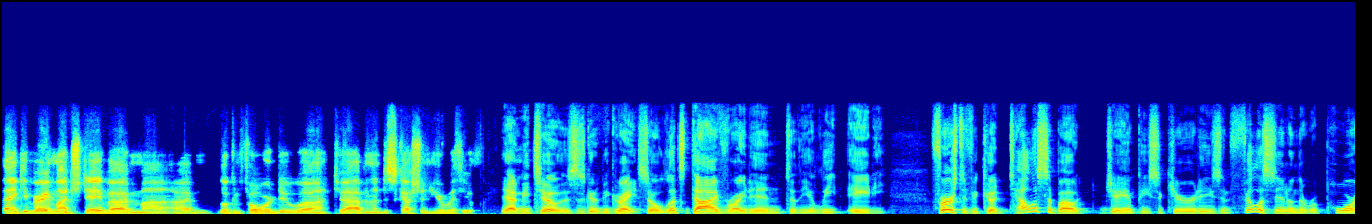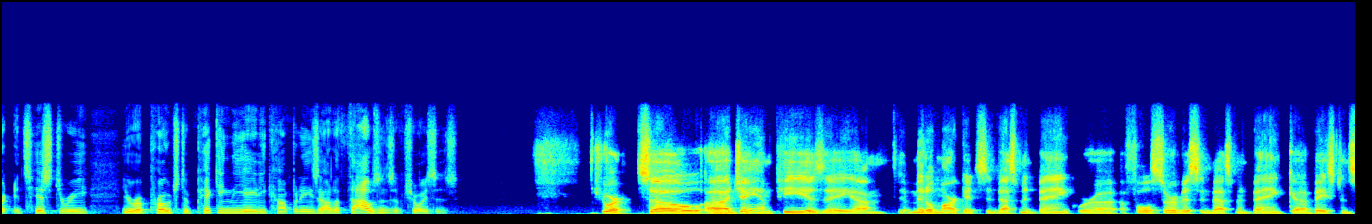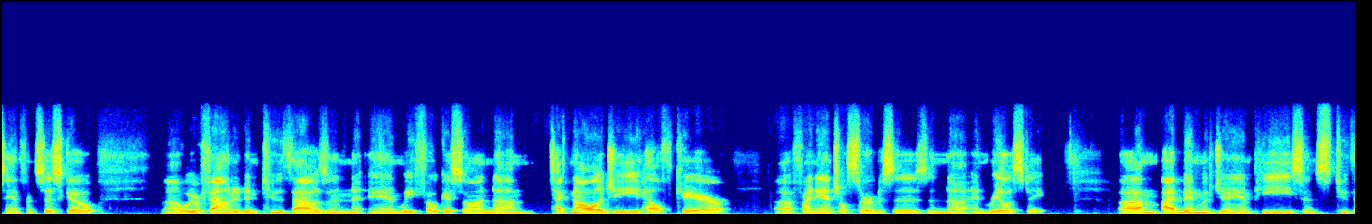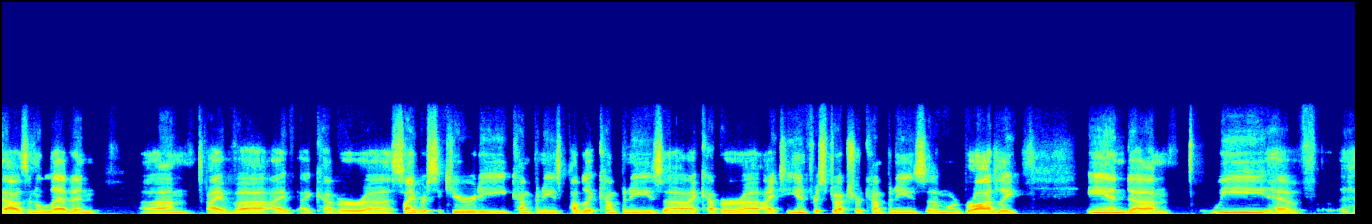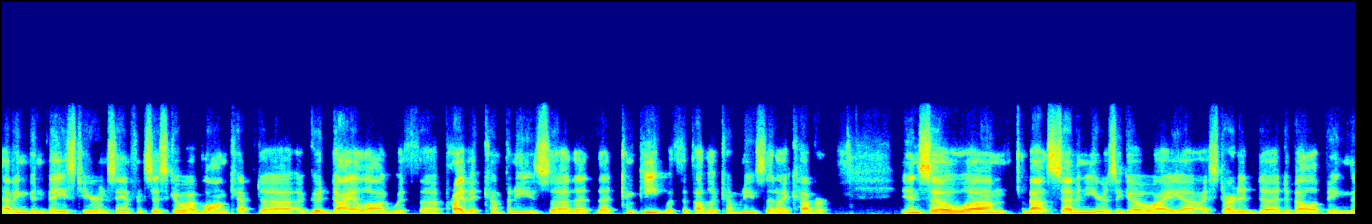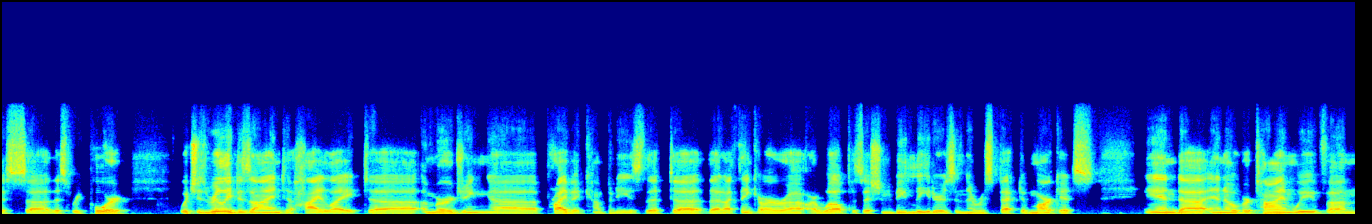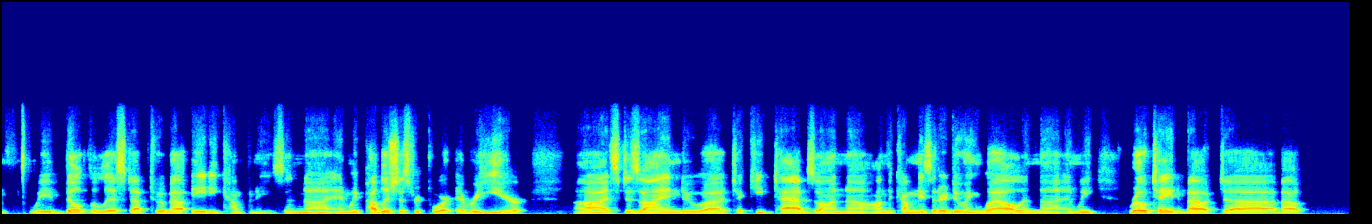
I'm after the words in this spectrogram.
Thank you very much, Dave. I'm, uh, I'm looking forward to, uh, to having the discussion here with you. Yeah, me too. This is going to be great. So let's dive right into the Elite 80. First, if you could, tell us about JMP Securities and fill us in on the report, its history, your approach to picking the 80 companies out of thousands of choices. Sure. So uh, JMP is a, um, a, middle markets investment bank. We're a, a full service investment bank uh, based in San Francisco. Uh, we were founded in 2000 and we focus on um, technology, healthcare, uh, financial services, and, uh, and real estate. Um, I've been with JMP since 2011. Um, I've, uh, I, I, cover uh, cybersecurity companies, public companies. Uh, I cover uh, IT infrastructure companies uh, more broadly. And um, we have, having been based here in San Francisco, I've long kept uh, a good dialogue with private companies that, that compete with the public companies that I cover. And so um, about seven years ago, I, uh, I started uh, developing this, uh, this report, which is really designed to highlight uh, emerging uh, private companies that, uh, that I think are, are well positioned to be leaders in their respective markets. And, and over time, we've, um, we've built the list up to about 80 companies. And, and we publish this report every year. Uh, it's designed to uh, to keep tabs on uh, on the companies that are doing well, and and we rotate about about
